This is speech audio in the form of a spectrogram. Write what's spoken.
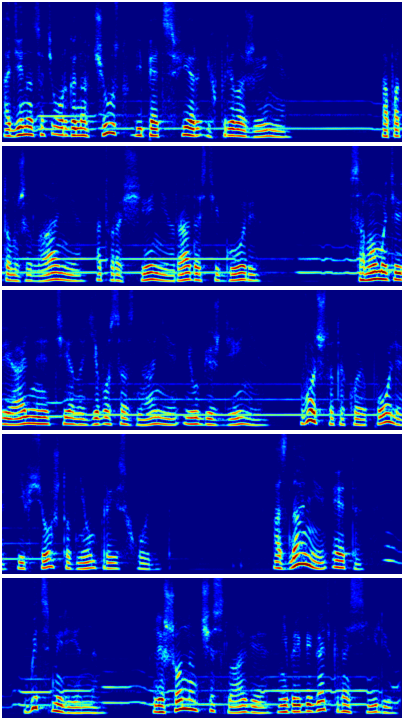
одиннадцать органов чувств и пять сфер их приложения, а потом желание, отвращение, радость и горе, само материальное тело, его сознание и убеждения – вот что такое поле и все, что в нем происходит. А знание – это быть смиренным, лишенным тщеславия, не прибегать к насилию,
